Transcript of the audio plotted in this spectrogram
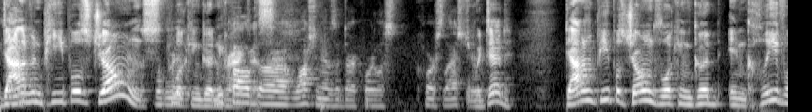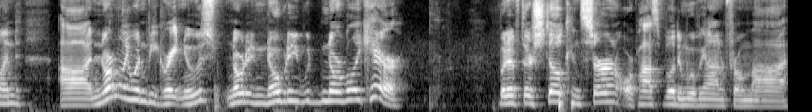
Donovan Peoples Jones Pretty- looking good in we called uh, Washington as a dark horse, horse last year. we did. Donovan Peoples Jones looking good in Cleveland. Uh, normally wouldn't be great news. Nobody, nobody would normally care. But if there's still concern or possibility moving on from uh,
